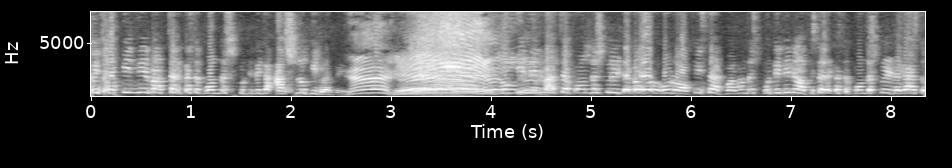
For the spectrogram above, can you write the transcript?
ওই বাচ্চার কাছে পঞ্চাশ কোটি টাকা আসলো কীভাবে? বাচ্চা পঞ্চাশ কোটি টাকা ওর ওর অফিসার পঞ্চাশ প্রতিদিন অফিসারের কাছে পঞ্চাশ কোটি টাকা আসতো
